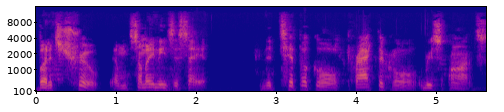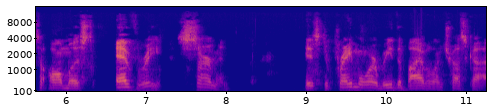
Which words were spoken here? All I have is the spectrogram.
but it's true, and somebody needs to say it. The typical practical response to almost every sermon is to pray more, read the Bible, and trust God.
